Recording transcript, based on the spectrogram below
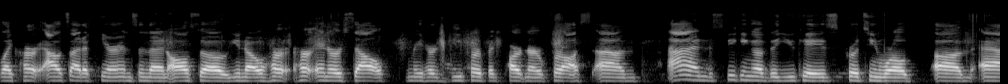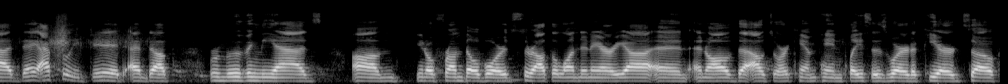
like her outside appearance and then also you know her her inner self made her the perfect partner for us. Um, and speaking of the UK's Protein World um, ad, they actually did end up removing the ads, um, you know, from billboards throughout the London area and, and all of the outdoor campaign places where it appeared. So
